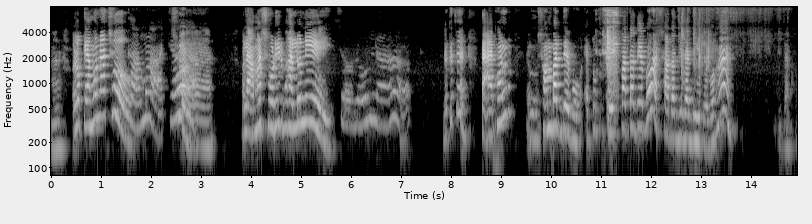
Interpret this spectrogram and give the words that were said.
হ্যাঁ বলো কেমন আছো? হ্যাঁ। বলে আমার শরীর ভালো নেই। দেখেছেন? তা এখন উম, সম্বাদ দেব। একটু তেজপাতা দেব আর সাদা জিরা দিয়ে দেব হ্যাঁ? দেখো।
